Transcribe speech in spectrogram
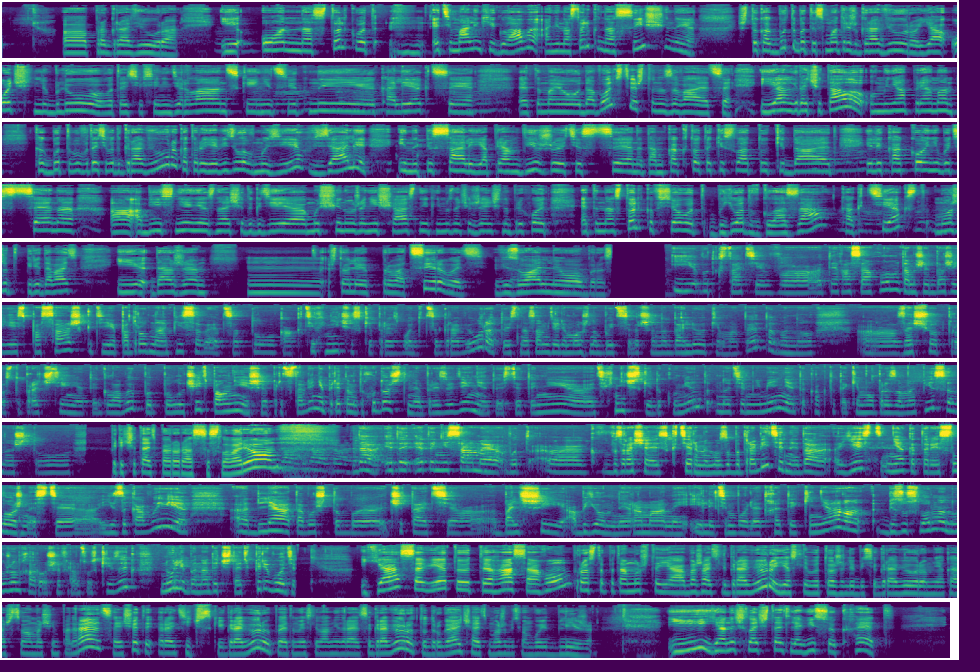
э, про гравюра. И он настолько вот эти маленькие главы, они настолько насыщенные, что как будто бы ты смотришь гравюру. Я очень люблю вот эти все нидерландские, нецветные коллекции. Это мое удовольствие, что называется. И я когда читала, у меня прямо как будто бы вот эти вот гравюры, которые я видела в музеях, взяли и написали. Я прям вижу эти сцены, там как кто-то кислоту кидает, или какой-нибудь сцена а, объяснения, значит, где мужчина уже несчастный, и к нему, значит, женщина приходит. Это настолько все вот бьет в глаза, как текст может передавать и даже что ли провоцировать визуальный образ. И вот, кстати, в Терраса Рум там же даже есть пассаж, где подробно описывается то, как технически производится гравюра. То есть, на самом деле, можно быть совершенно далеким от этого, но а, за счет просто прочтения этой главы получить полнейшее представление. При этом это художественное произведение, то есть это не технический документ, но тем не менее это как-то таким образом описано, что перечитать пару раз со словарем. Да, да, да. да это, это не самое, вот э, возвращаясь к термину зубодробительный, да, есть некоторые сложности языковые э, для того, чтобы читать э, большие объемные романы или тем более трете киньяра, безусловно, нужен хороший французский язык, ну, либо надо читать в переводе. Я советую Тега Саром, просто потому что я обожатель гравюры. Если вы тоже любите гравюры, мне кажется, вам очень понравится. А еще это эротические гравюры, поэтому если вам не нравится гравюра, то другая часть, может быть, вам будет ближе. И я начала читать «La vie secrète»,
